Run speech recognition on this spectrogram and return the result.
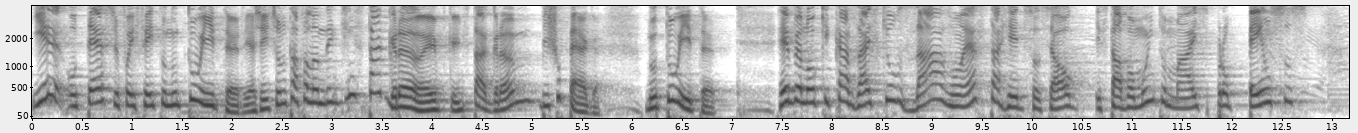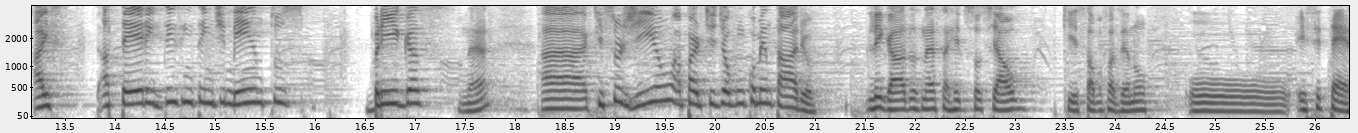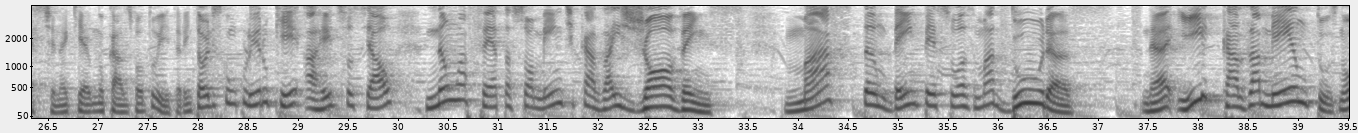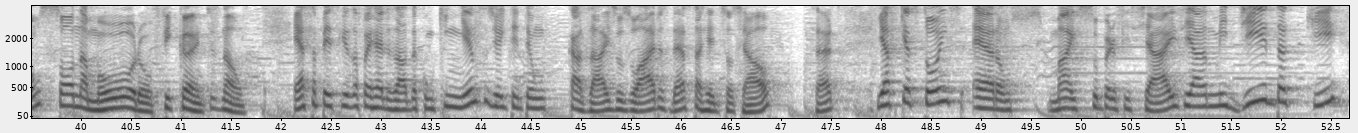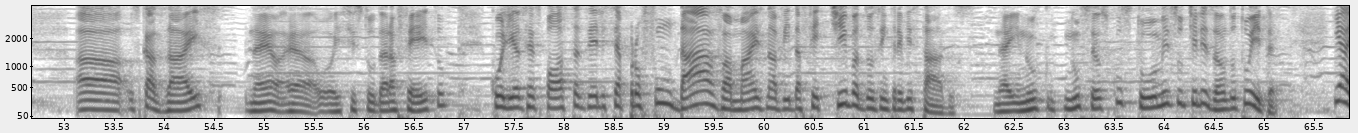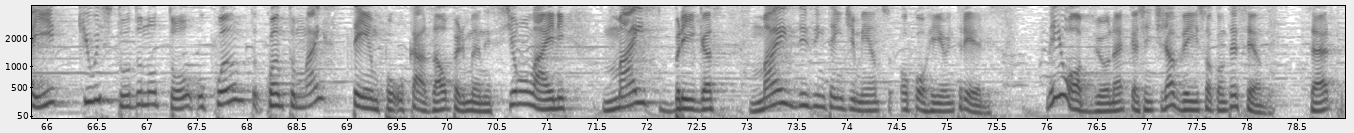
E o teste foi feito no Twitter, e a gente não tá falando nem de Instagram, hein? Porque Instagram, bicho pega. No Twitter revelou que casais que usavam esta rede social estavam muito mais propensos a, a terem desentendimentos, brigas, né? Uh, que surgiam a partir de algum comentário ligados nessa rede social que estavam fazendo o, esse teste, né? Que é, no caso foi o Twitter. Então eles concluíram que a rede social não afeta somente casais jovens, mas também pessoas maduras, né? E casamentos, não só namoro, ficantes, não. Essa pesquisa foi realizada com 581 casais usuários desta rede social, certo? E as questões eram mais superficiais e à medida que uh, os casais, né, é, esse estudo era feito, colhia as respostas, ele se aprofundava mais na vida afetiva dos entrevistados, né, e no, nos seus costumes utilizando o Twitter. E aí que o estudo notou o quanto, quanto mais tempo o casal permanecia online, mais brigas, mais desentendimentos ocorriam entre eles. Meio óbvio, né? Que a gente já vê isso acontecendo, certo?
